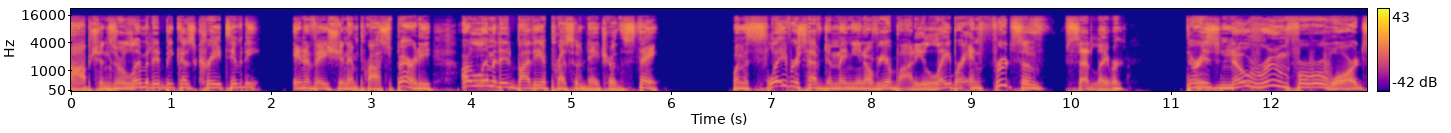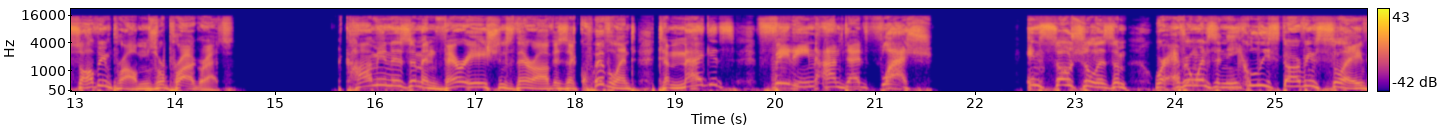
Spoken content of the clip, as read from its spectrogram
Options are limited because creativity, innovation, and prosperity are limited by the oppressive nature of the state. When the slavers have dominion over your body, labor, and fruits of said labor, there is no room for reward, solving problems, or progress. Communism and variations thereof is equivalent to maggots feeding on dead flesh. In socialism, where everyone's an equally starving slave,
